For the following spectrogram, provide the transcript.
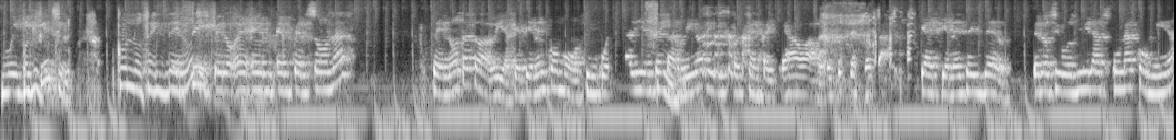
muy difícil. Con los seis dedos. Sí, pero en, en personas se nota todavía que tienen como 50 dientes arriba y 83 abajo. Eso se nota que tiene seis dedos. Pero si vos miras una comida,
